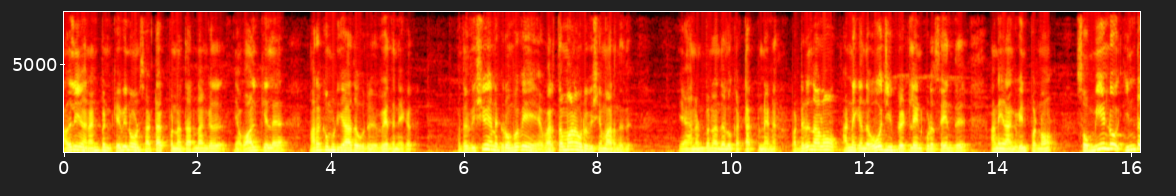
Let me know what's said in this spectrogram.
அதுலேயும் என் நண்பன் கெவின் ஓன்ஸ் அட்டாக் பண்ண தருணங்கள் என் வாழ்க்கையில் மறக்க முடியாத ஒரு வேதனைகள். அந்த விஷயம் எனக்கு ரொம்பவே வருத்தமான ஒரு விஷயமா இருந்தது. என் நண்பன் அந்த அளவுக்கு அட்டாக் பண்ணேன்னு. பட் இருந்தாலும் அன்றைக்கி அந்த ஓஜி பிளட் லைன் கூட சேர்ந்து அன்னைக்கு நாங்கள் வின் பண்ணோம். ஸோ மீண்டும் இந்த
